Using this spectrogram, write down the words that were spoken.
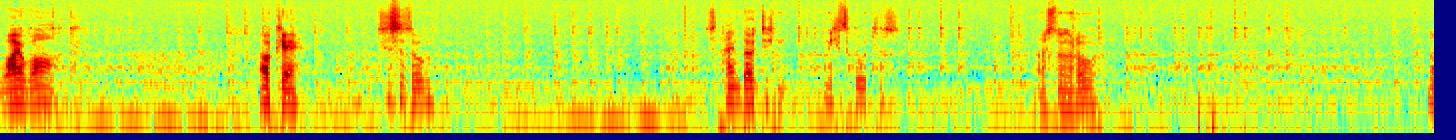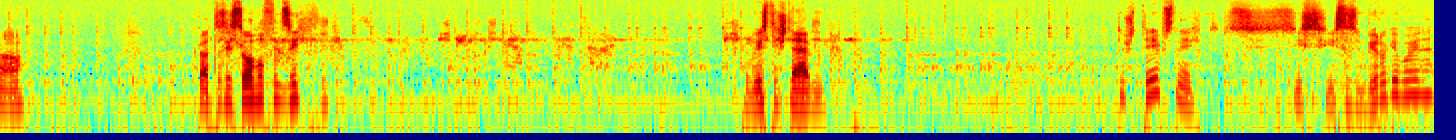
Why walk? Okay. Was ist das da oben? Ist eindeutig nichts Gutes. Ah, ist nur ein Rohr. Oh. oh. Gott, das ist so offensichtlich. Du wirst nicht sterben. Du stirbst nicht. Ist, ist das ein Bürogebäude?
